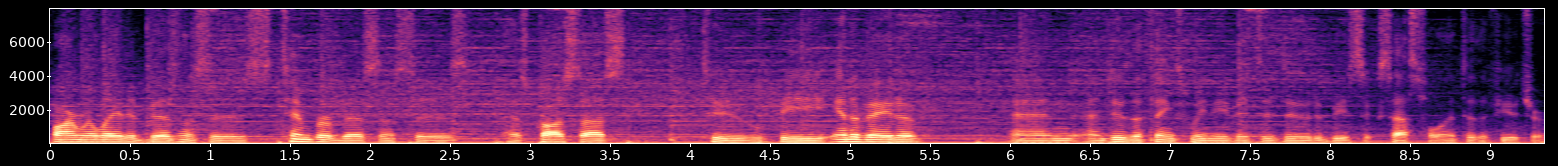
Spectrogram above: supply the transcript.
farm-related businesses, timber businesses has caused us to be innovative and, and do the things we needed to do to be successful into the future.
